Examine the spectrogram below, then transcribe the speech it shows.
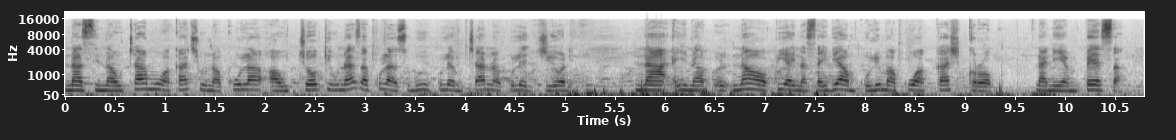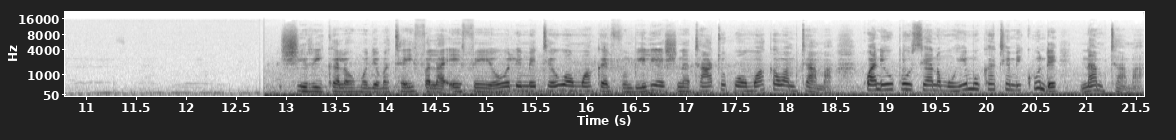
na zina utamu wakati unakula au choki. Unaweza kula asubuhi, kule mchana, kule jioni, na ina, nao pia inasaidia mkulima kuwa cash crop na ni mpesa. Shirika la Umoja wa Mataifa la FAO limeteua mwaka 2023 kuwa mwaka wa mtama, kwani upo uhusiano muhimu kati ya mikunde na mtama.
